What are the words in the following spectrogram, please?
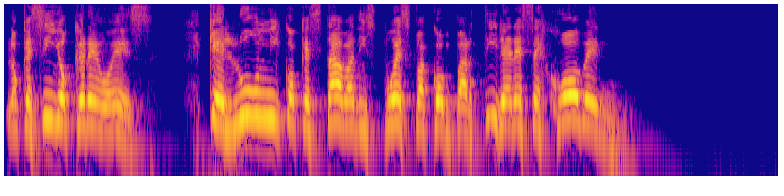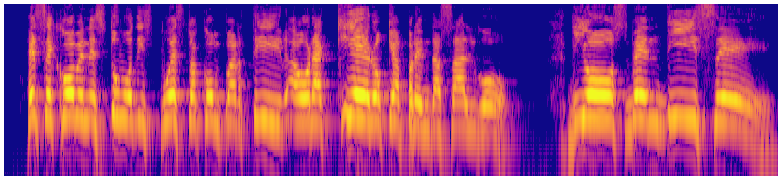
Lo que sí yo creo es que el único que estaba dispuesto a compartir era ese joven. Ese joven estuvo dispuesto a compartir. Ahora quiero que aprendas algo. Dios bendice.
